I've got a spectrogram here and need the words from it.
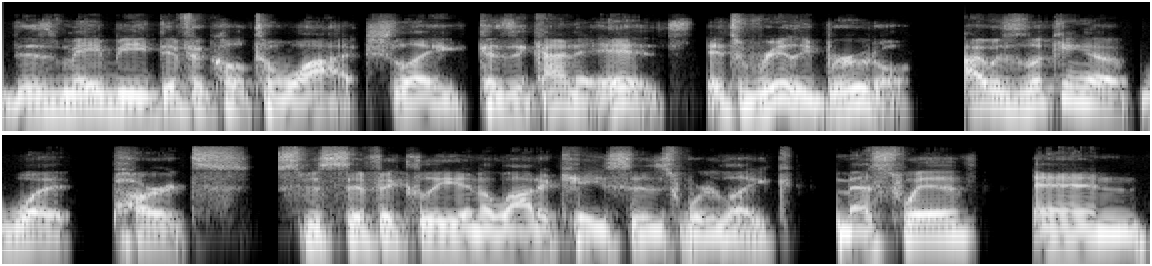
this may be difficult to watch, like because it kind of is. It's really brutal. I was looking at what parts specifically in a lot of cases were like messed with, and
